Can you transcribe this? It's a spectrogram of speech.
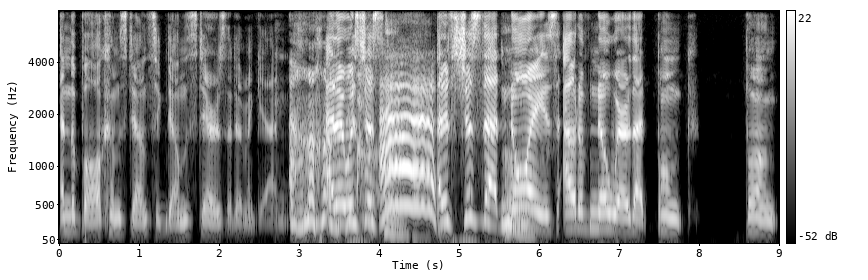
and the ball comes dancing down the stairs at him again. Oh, and it was just, ah! and it's just that oh. noise out of nowhere, that bunk, bunk,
